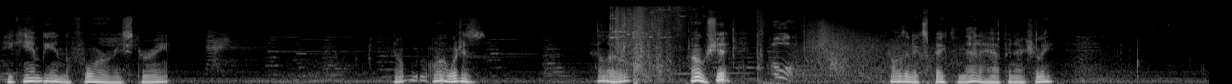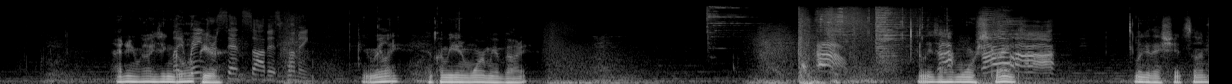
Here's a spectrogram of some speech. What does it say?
He can't be in the forest, right? Nope. Whoa, what is... Hello? Oh, shit! Oh! I wasn't expecting that to happen, actually. I didn't realize you can My go up here. saw this coming. You really? How come you didn't warn me about it? At least I have more strength. Look at that shit, son.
